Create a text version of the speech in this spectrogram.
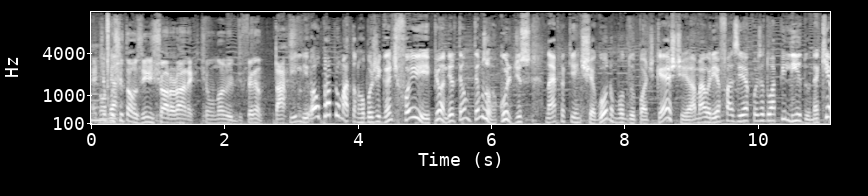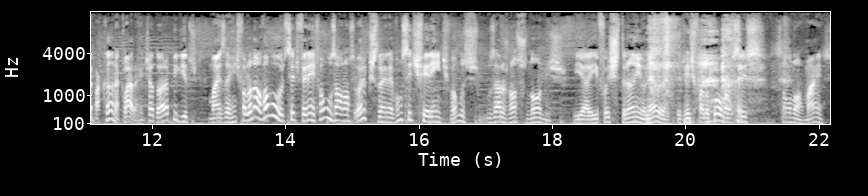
É tipo o Chitãozinho de Chororó, né? Que tinha um nome diferentaço. Né? O próprio Matando Robô Gigante foi pioneiro, tem- temos orgulho disso. Na época que a gente chegou no mundo do podcast, a maioria fazia a coisa do apelido, né? Que é bacana, claro, a gente adora apelidos. Mas a gente falou, não, vamos ser diferente, vamos usar o nosso... Olha que estranho, né? Vamos ser diferente, vamos usar os nossos nomes. E aí foi estranho, lembra? A gente falou, pô, mas vocês são normais.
